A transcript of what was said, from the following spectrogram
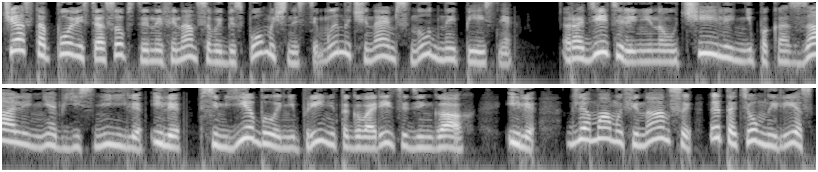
Часто повесть о собственной финансовой беспомощности мы начинаем с нудной песни. Родители не научили, не показали, не объяснили, или в семье было не принято говорить о деньгах, или для мамы финансы – это темный лес,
